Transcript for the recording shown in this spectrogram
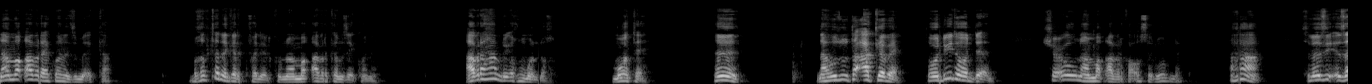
ናብ መቃብር ኣይኮነ ዝምእካብ ብክልተ ነገር ክፈልየልኩም ናብ መቃብር ከም ዘይኮነ ኣብርሃም ሪኢኹም ኣለኹም ሞተ ናብ ህዝቡ ተኣከበ ተወዲኡ ተወድአን ሽዑ ናብ መቃብር ካ ወሰድዎ ብለካ ኣሃ ስለዚ እዛ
